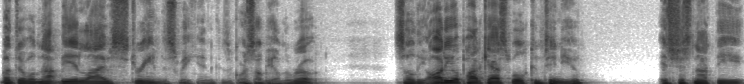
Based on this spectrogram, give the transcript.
but there will not be a live stream this weekend because, of course, I'll be on the road. So the audio podcast will continue. It's just not the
